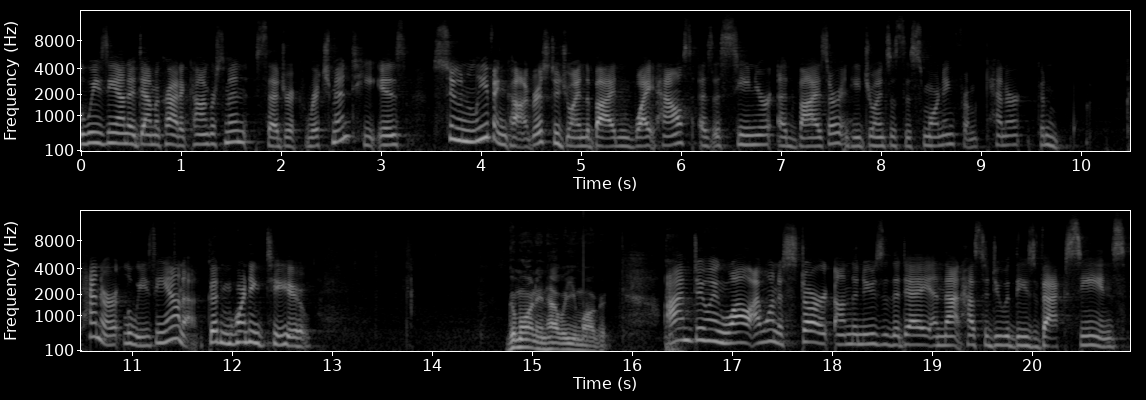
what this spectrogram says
Louisiana Democratic Congressman Cedric Richmond, he is soon leaving Congress to join the Biden White House as a senior advisor, and he joins us this morning from Kenner, Kenner, Louisiana. Good morning to you. Good morning. How are you, Margaret? I'm doing well. I want to start on the news of the day, and that has to do with these vaccines.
